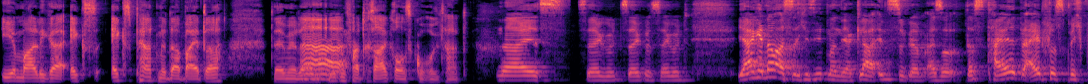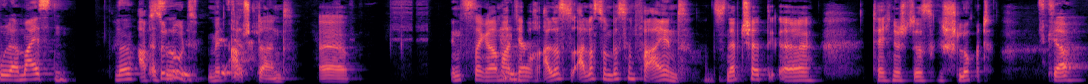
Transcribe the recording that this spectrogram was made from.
ehemaliger Ex-Expert-Mitarbeiter, der mir da einen guten Vertrag rausgeholt hat. Nice. Sehr gut, sehr gut, sehr gut. Ja, genau, also hier sieht man ja klar, Instagram. Also das Teil beeinflusst mich wohl am meisten. Ne? Absolut, also, mit Abstand. Äh, Instagram hat ja auch alles, alles so ein bisschen vereint. Snapchat äh, technisch das geschluckt. Klar.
